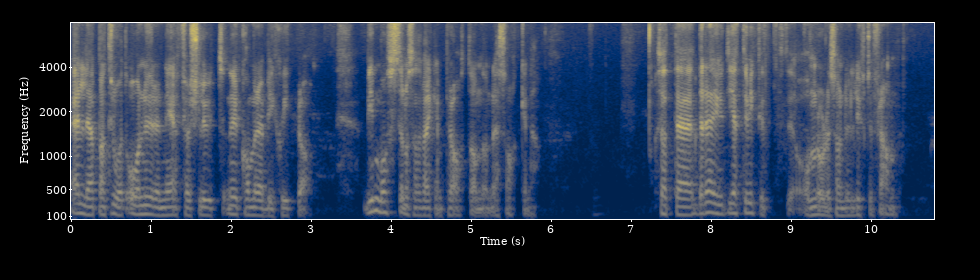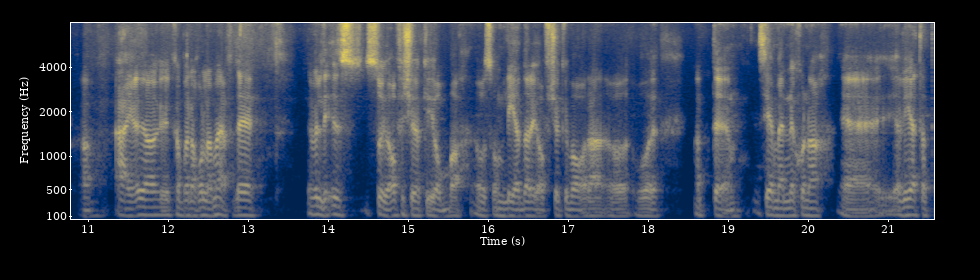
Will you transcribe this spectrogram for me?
Eller att man tror att Åh, nu är det nedför slut, nu kommer det bli skitbra. Vi måste någonstans verkligen prata om de där sakerna. Så att eh, det, där är ju ett jätteviktigt område som du lyfter fram. Ja, jag, jag kan bara hålla med. För det, det är väl så jag försöker jobba och som ledare jag försöker vara. Och, och att eh, se människorna. Eh, jag vet att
